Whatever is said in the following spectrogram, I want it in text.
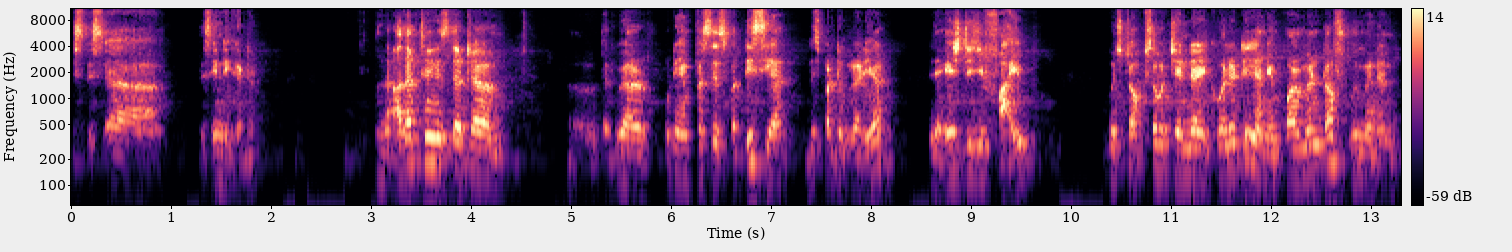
this, uh, this indicator. And the other thing is that um, uh, that we are putting emphasis for this year, this particular year, the SDG 5, which talks about gender equality and empowerment of women and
